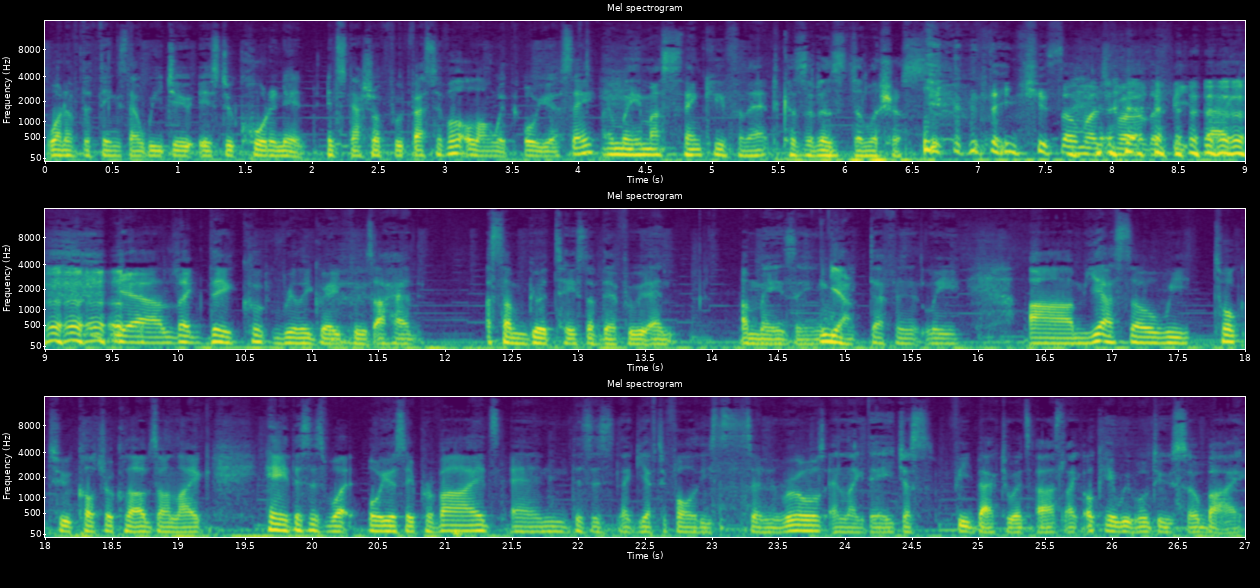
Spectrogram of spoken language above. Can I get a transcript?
one of the things that we do is to coordinate international food festival along with ousa And we must thank you for that because it is delicious. Thank you so much for the feedback. yeah, like they cook really great foods. I had some good taste of their food and amazing. Yeah. Like, definitely. Um, yeah, so we talk to cultural clubs on like, hey, this is what OUSA provides, and this is like you have to follow these certain rules, and like they just feedback towards us, like, okay, we will do so by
